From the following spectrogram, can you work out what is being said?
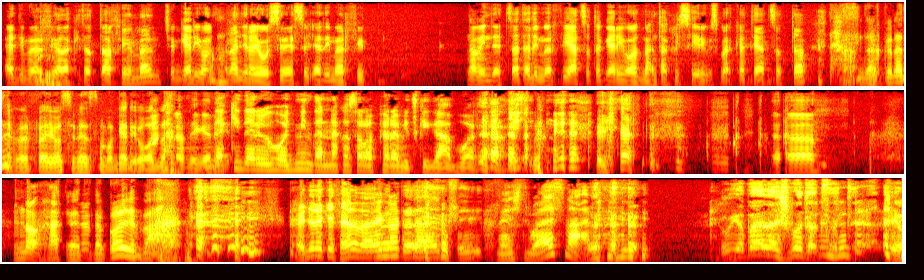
Eddie Murphy alakította a filmben, csak Gary Oldman annyira jó színész, hogy Eddie Murphy Na mindegy, tehát Eddie Murphy játszott a Gary Oldman, aki Sirius Black-et játszotta. De akkor Eddie Murphy jó színész, nem a Gary Oldman. Hát igen, de igen. kiderül, hogy mindennek az alapja Revicki Gábor. Igen. Ö, Na, hát Érted, a kolibá! egyenek ki felvágott. Menstruálsz már? Újabb állásmódakszat. Jó,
